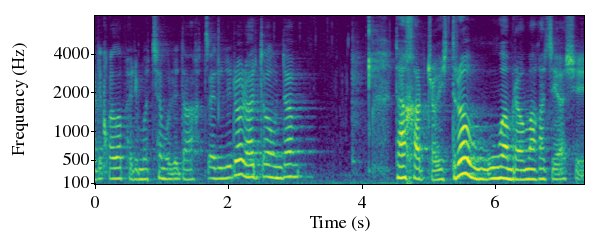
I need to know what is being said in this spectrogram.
არის ყველაფერი მოცემული და აღწერილი, რომ რატო უნდა დახარჯო ის დრო უამრავ მაღაზიაში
